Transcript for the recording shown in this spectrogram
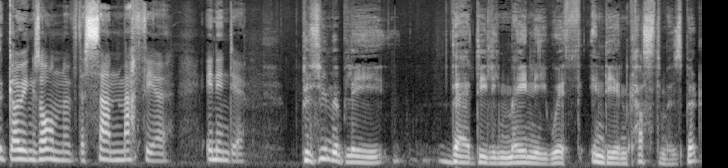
the goings on of the sand mafia in India. Presumably, they're dealing mainly with Indian customers, but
